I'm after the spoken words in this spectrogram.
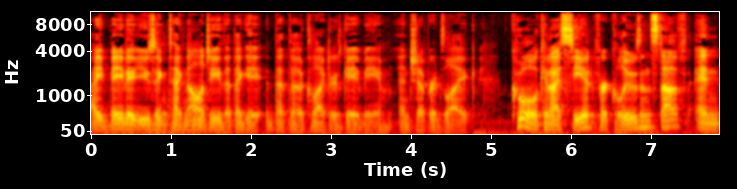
I made it using technology that they gave, that the collectors gave me, and Shepard's like, "Cool, can I see it for clues and stuff?" And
